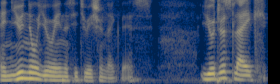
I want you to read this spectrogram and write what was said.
and you know you're in a situation like this. You're just like,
